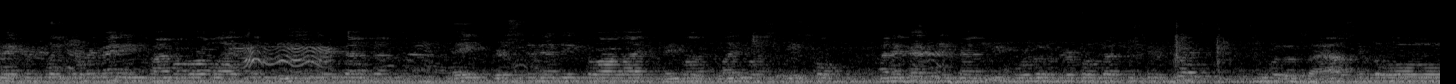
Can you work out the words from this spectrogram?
May complete the remaining time of our life in and a Christian ending to our life, painless, blameless, peaceful, and good defense before the fearful judgment of Christ. Let us ask of the Lord.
